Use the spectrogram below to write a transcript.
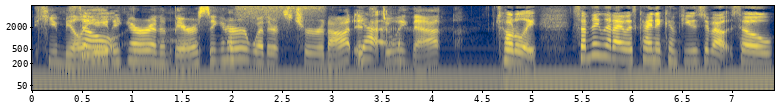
humiliating her and embarrassing her, whether it's true or not. It's Yeah. doing that. Totally. Something that I was kind of confused about. So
